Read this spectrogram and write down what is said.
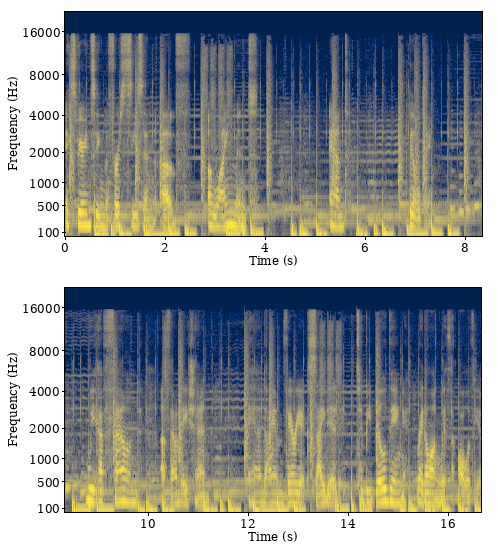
experiencing the first season of alignment and building. We have found a foundation, and I am very excited to be building right along with all of you.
